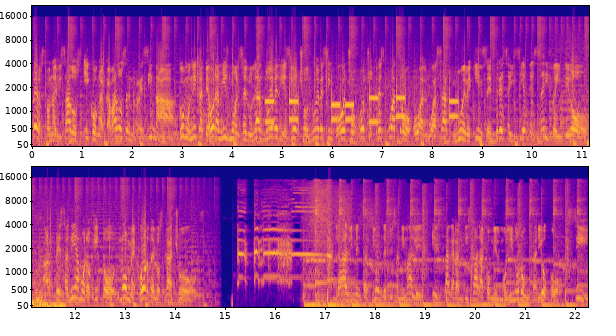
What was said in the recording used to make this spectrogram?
personalizados y con acabados en resina. Comunícate ahora mismo al celular 918-958-834 o al WhatsApp 915-367-622. Artesanía Moroquito, lo mejor de los cachos. La alimentación de tus animales está garantizada con el Molino Don Carioco. Sí,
